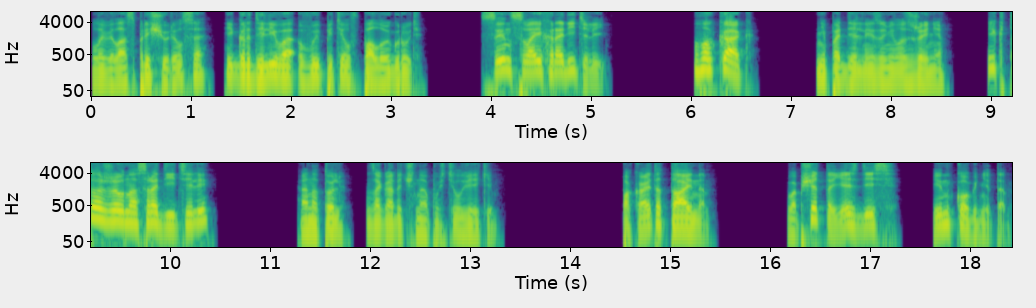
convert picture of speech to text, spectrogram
Ловелас прищурился и горделиво выпятил впалую грудь. «Сын своих родителей!» «О как!» — неподдельно изумилась Женя. «И кто же у нас родители?» Анатоль загадочно опустил веки. «Пока это тайна. Вообще-то я здесь инкогнито».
